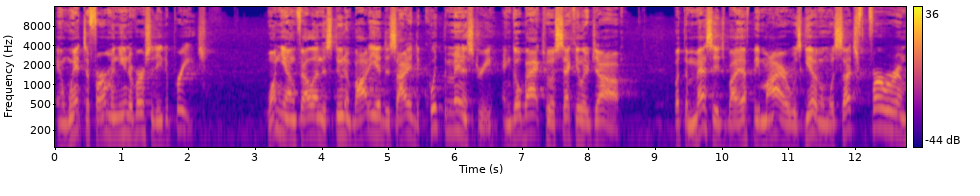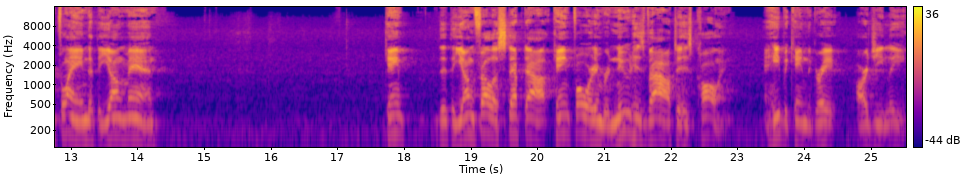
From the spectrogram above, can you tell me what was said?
and went to Furman University to preach. One young fellow in the student body had decided to quit the ministry and go back to a secular job. But the message by F.B. Meyer was given with such fervor and flame that the young man came, that the young fellow stepped out, came forward, and renewed his vow to his calling. And he became the great R.G. Lee.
